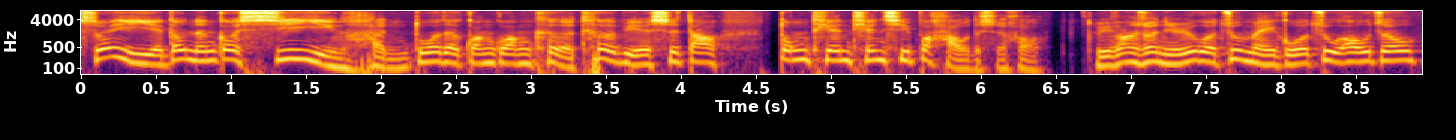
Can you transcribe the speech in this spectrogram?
所以也都能够吸引很多的观光客，特别是到冬天天气不好的时候，比方说你如果住美国、住欧洲，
